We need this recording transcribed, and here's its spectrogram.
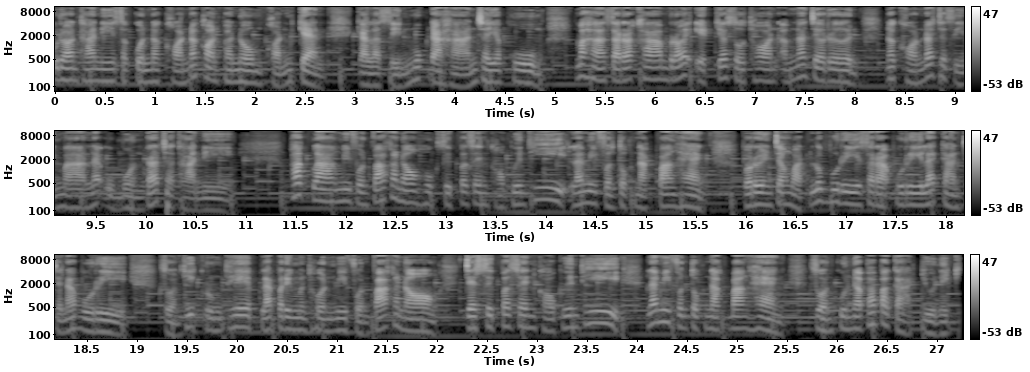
อุดรธานีสกลนครนครพนม ขอนแก่น กาฬสินธุ์มุกดาหารชัยภูมิ มหาสารคามร้อยเอ็ดยโสธรอำนาจเจริญ นครราชสีมาและอุบลราชธานี ภาคกลางมีฝนฟ้าขนอง 60%ของพื้นที่ และมีฝนตกหนักบางแห่ง บริเวณจังหวัดลบบุรี สระบุรี และกาญจนบุรี ส่วนที่กรุงเทพและปริมณฑลมีฝนฟ้าขนอง 70%ของพื้นที่ และมีฝนตกหนักบางแห่ง ส่วนคุณภาพอากาศอยู่ในเก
